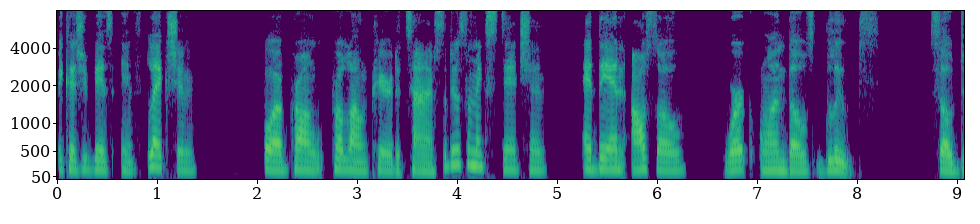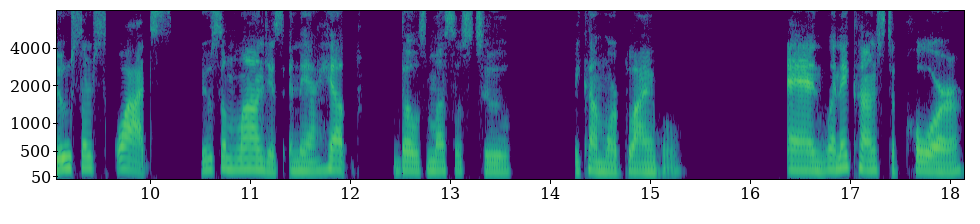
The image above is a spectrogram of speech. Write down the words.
because you've been in flexion for a pro- prolonged period of time. So do some extension and then also work on those glutes. So do some squats, do some lunges, and they'll help those muscles to become more pliable. And when it comes to core,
